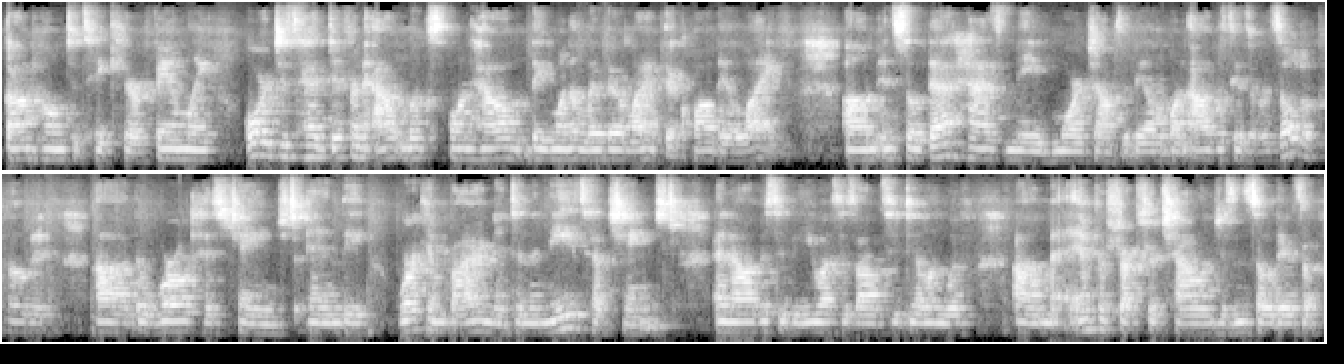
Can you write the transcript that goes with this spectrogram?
gone home to take care of family, or just had different outlooks on how they want to live their life, their quality of life. Um, and so that has made more jobs available. And obviously, as a result of COVID, uh, the world has changed and the work environment and the needs have changed. And obviously, the U.S. is obviously dealing with um, infrastructure challenges. And so there's a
